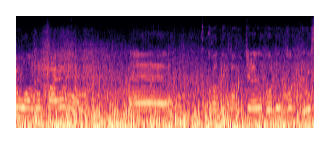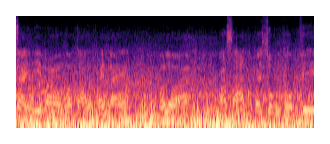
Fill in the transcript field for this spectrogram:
ดวงกันไปครับผมแต่ คนที่ผมเจอคนที่คนนิสัยดีมากเขาถามไปไหนเขาเลยว่าอาสาจะไปส่งผมที่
